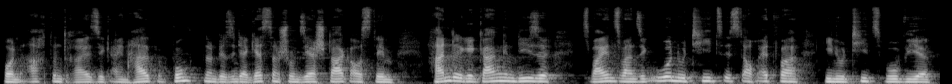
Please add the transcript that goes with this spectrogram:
von 38,5 Punkten. Und wir sind ja gestern schon sehr stark aus dem Handel gegangen. Diese 22 Uhr Notiz ist auch etwa die Notiz, wo wir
